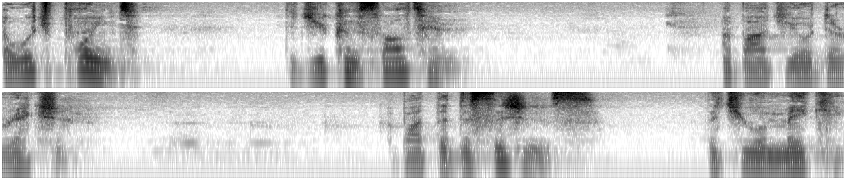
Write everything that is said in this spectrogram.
At which point did you consult Him about your direction, about the decisions that you were making?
